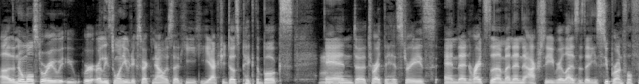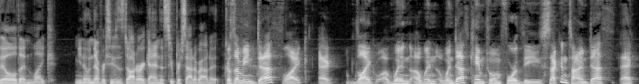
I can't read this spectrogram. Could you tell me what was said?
Uh, the normal story, or at least the one you would expect now, is that he he actually does pick the books and uh, to write the histories, and then writes them, and then actually realizes that he's super unfulfilled and like you know never sees his daughter again, is super sad about it. Because I mean, death like ec- like uh, when uh, when when death came to him for the second time, death ec-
